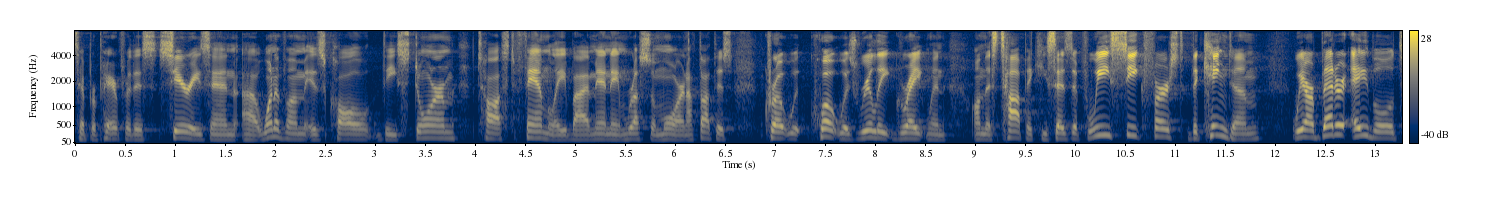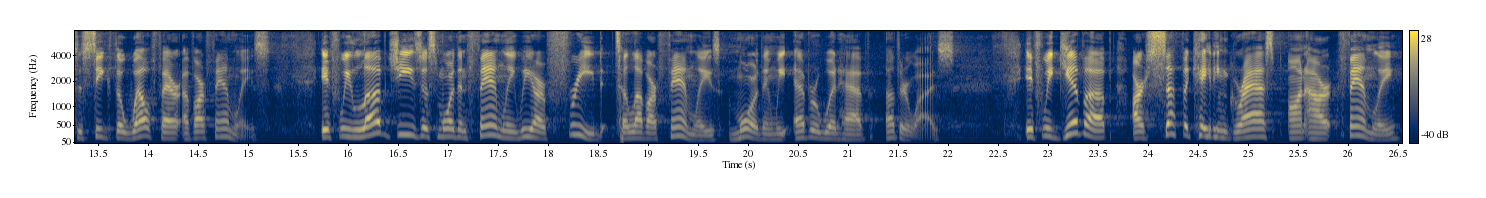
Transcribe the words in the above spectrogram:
to prepare for this series, and uh, one of them is called The Storm Tossed Family by a man named Russell Moore. And I thought this quote, quote was really great when on this topic. He says, If we seek first the kingdom, we are better able to seek the welfare of our families. If we love Jesus more than family, we are freed to love our families more than we ever would have otherwise. If we give up our suffocating grasp on our family,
